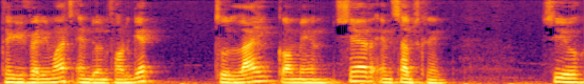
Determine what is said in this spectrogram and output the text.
Thank you very much and don't forget to like, comment, share, and subscribe. See you.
